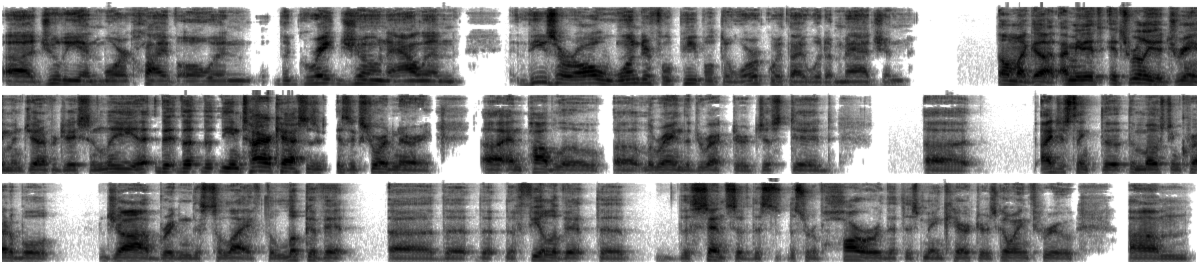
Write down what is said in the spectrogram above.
Uh, Julianne Moore, Clive Owen, the great Joan Allen. These are all wonderful people to work with, I would imagine. Oh my God! I mean, it, it's really a dream. And Jennifer Jason Leigh, the the, the, the entire cast is, is extraordinary. Uh, and Pablo uh, Larraín, the director, just did. Uh, I just think the the most incredible job bringing this to life. The look of it, uh, the the the feel of it, the the sense of this the sort of horror that this main character is going through. Um,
